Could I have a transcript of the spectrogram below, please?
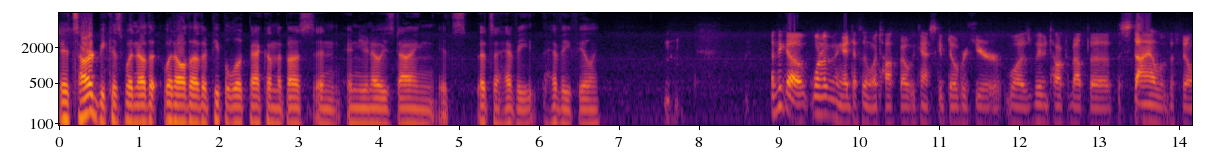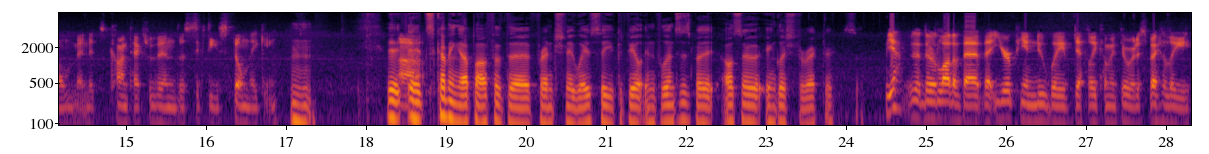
It's hard because when other when all the other people look back on the bus and and you know he's dying, it's that's a heavy heavy feeling. I think uh, one other thing I definitely want to talk about, we kind of skipped over here, was we haven't talked about the, the style of the film and its context within the 60s filmmaking. hmm It, Uh, it's coming up off of the French New Wave, so you could feel influences, but also English director. So. Yeah, there's a lot of that, that European new wave definitely coming through it, especially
